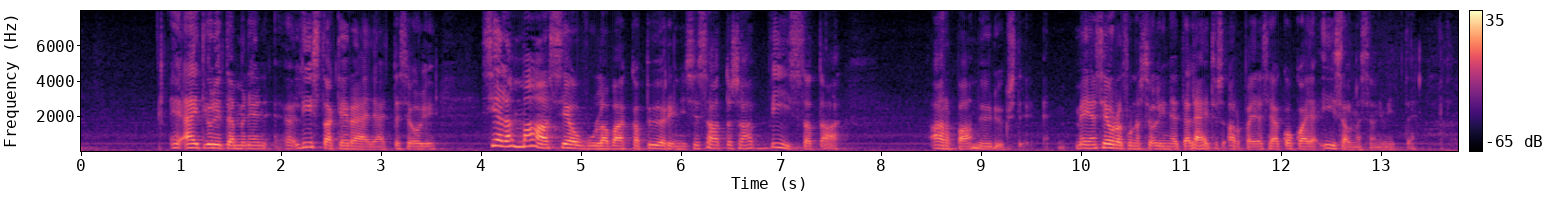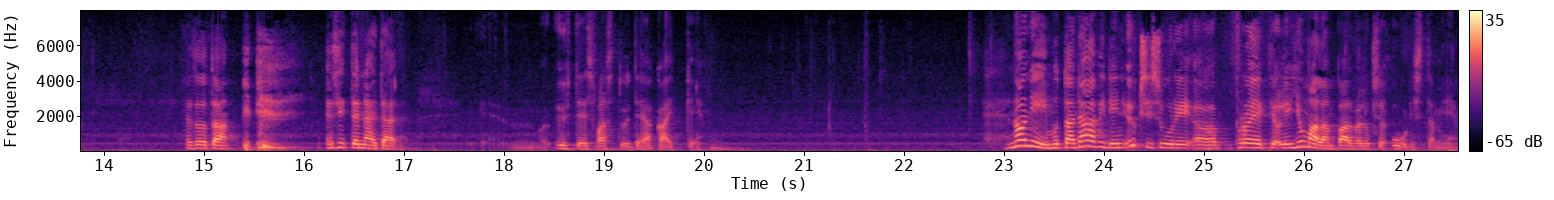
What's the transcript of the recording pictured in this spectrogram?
äiti oli tämmöinen listakerääjä, että se oli Siellä maaseuvulla vaikka pyöri, niin se saattoi saada 500 arpaa myydyksi. Meidän seurakunnassa oli näitä lähetysarpajaisia koko ajan Iisalmassa nimittäin. Ja, tota, ja sitten näitä yhteisvastuita ja kaikkea. No niin, mutta Davidin yksi suuri projekti oli Jumalan palveluksen uudistaminen.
